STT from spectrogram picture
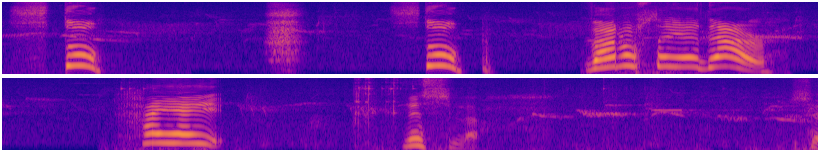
Stop! Waarom sta jij daar? Ga jij wisselen? Zo.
